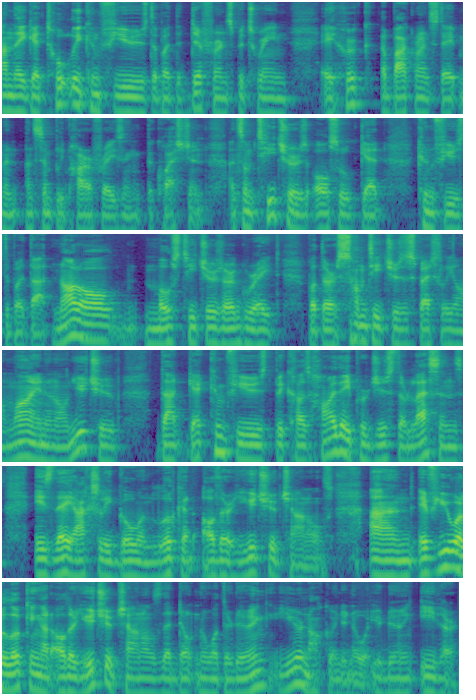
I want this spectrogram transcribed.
and they get totally confused about the difference between a hook, a background statement, and simply paraphrasing the question. And some teachers also get confused about that. Not all, most teachers are great, but there are some teachers, especially online and on YouTube, that get confused because how they produce their lessons is they actually go and look at other YouTube channels. And if you are looking at other YouTube channels that don't know what they're doing, you're not going to know what you're doing either.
